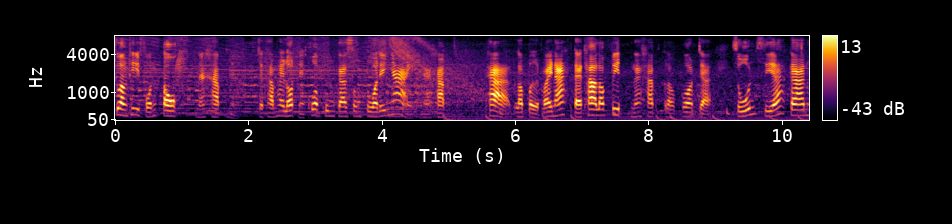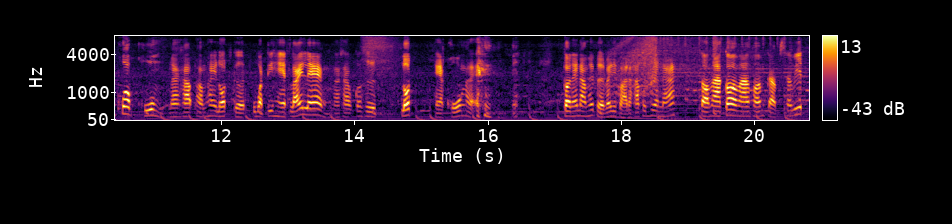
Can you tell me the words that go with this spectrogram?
ช่วงที่ฝนตกนะครับเนี่ยจะทำให้รถเนี่ยควบคุมการทรงตัวได้ง่ายนะครับ ถ้าเราเปิดไว้นะ แต่ถ้าเราปิดนะครับ เราก็จะสูญเสียการควบคุมนะครับทำให้รถเกิดอุบัติเหตุร้ายแรงนะครับ ก็คือรถแหกโค้งอะไร ก็แนะนำให้เปิดไว้ดีกว่านะครับเพื่อนๆนะ ต่อมาก็มาพร้อมกับสวิตช์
